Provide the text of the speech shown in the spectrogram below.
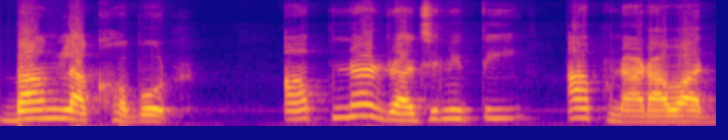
বাংলা খবর, আপনার রাজনীতি, আপনার আওয়াজ।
